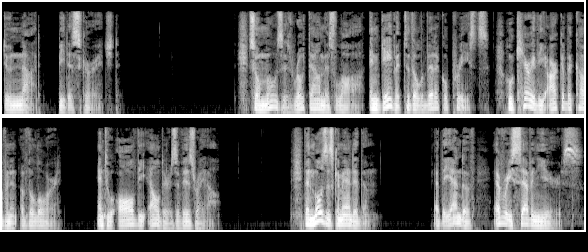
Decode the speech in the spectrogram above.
Do not be discouraged so moses wrote down this law and gave it to the levitical priests who carried the ark of the covenant of the lord and to all the elders of israel. Then moses commanded them at the end of every 7 years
